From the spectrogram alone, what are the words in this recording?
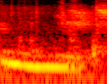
うん。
